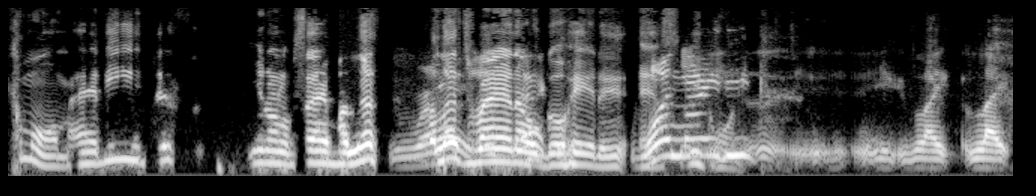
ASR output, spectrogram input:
come on, man. These, this, you know what I'm saying? But let's Right, but let's Vano exactly. go ahead and, and speak on it. like like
